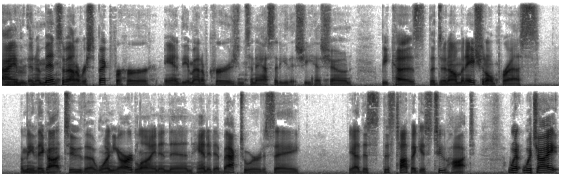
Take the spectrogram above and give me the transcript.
I have mm-hmm. an immense amount of respect for her and the amount of courage and tenacity that she has shown, because the denominational press I mean, they got to the one yard line and then handed it back to her to say, "Yeah, this this topic is too hot," what, which I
